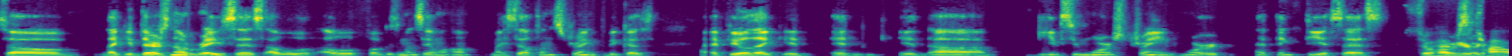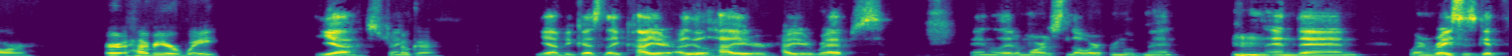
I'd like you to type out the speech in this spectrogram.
so like if there's no races, I will I will focus myself on myself on strength because I feel like it it it uh, gives you more strain, more I think TSS. So heavier certain... power or heavier weight. Yeah, strength. Okay. Yeah, because like higher a little higher higher reps and a little more slower movement, and then when races get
